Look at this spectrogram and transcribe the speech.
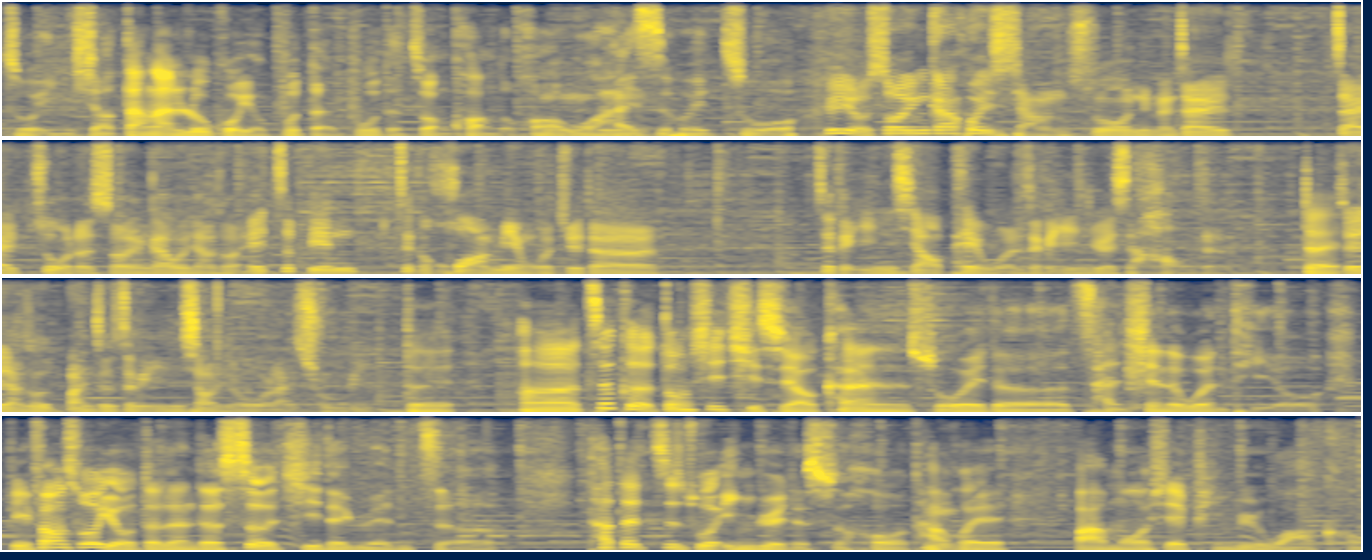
做音效。当然，如果有不得不的状况的话，我还是会做。因为有时候应该会想说，你们在在做的时候，应该会想说，哎，这边这个画面，我觉得这个音效配我的这个音乐是好的。对，所以想说伴奏这个音效由我来处理。对，呃，这个东西其实要看所谓的产线的问题哦。比方说，有的人的设计的原则，他在制作音乐的时候，他会把某些频率挖空。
